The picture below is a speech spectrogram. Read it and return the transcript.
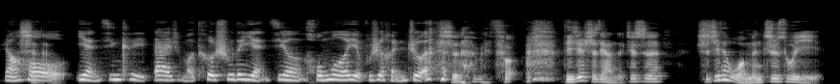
然后眼睛可以戴什么特殊的眼镜，虹膜也不是很准。是的，没错，的确是这样的。就是实际上，我们之所以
